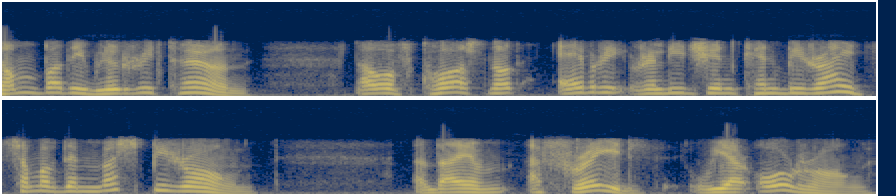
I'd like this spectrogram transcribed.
somebody will return. Now, of course, not every religion can be right. Some of them must be wrong. And I am afraid we are all wrong.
